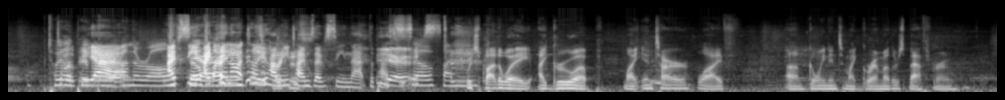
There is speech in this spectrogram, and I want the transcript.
toilet, Toilet paper paper. Yeah. on the roll. I've It's seen. so I cannot tell you how many times I've seen that the past. Yeah. weeks. So funny. Which, by the way, I grew up my entire life um, going into my grandmother's bathroom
